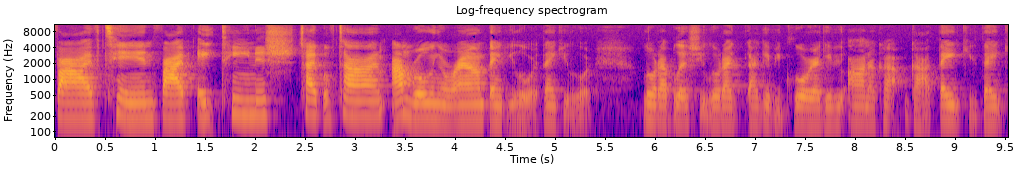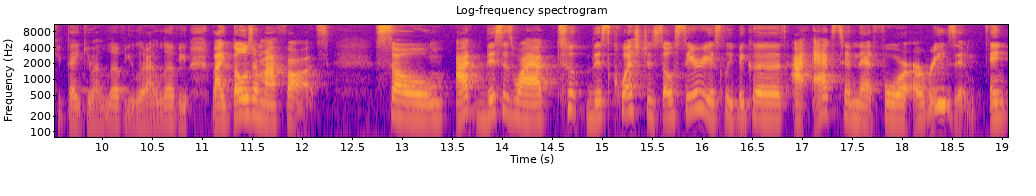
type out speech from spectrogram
510, 518 ish type of time, I'm rolling around. Thank you, Lord. Thank you, Lord. Lord, I bless you. Lord, I, I give you glory. I give you honor. God, thank you. Thank you. Thank you. I love you, Lord. I love you. Like those are my thoughts. So I this is why I took this question so seriously because I asked him that for a reason. And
